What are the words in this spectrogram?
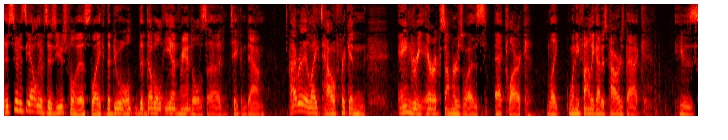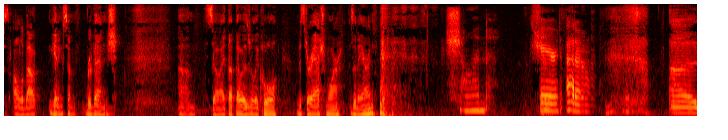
as soon as he outlives his usefulness, like the dual the double Ian Randalls uh, take him down. I really liked how freaking angry Eric Summers was at Clark. Like when he finally got his powers back, he was all about getting some revenge. Um, so I thought that was really cool. Mr. Ashmore, is it Aaron? Shawn, Sure. Aaron, I don't. Uh,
